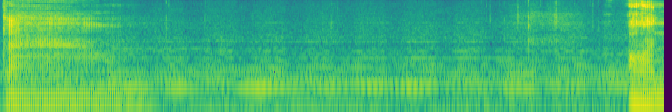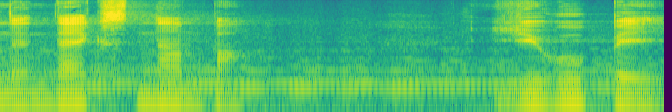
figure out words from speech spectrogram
down. On the next number, you will be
